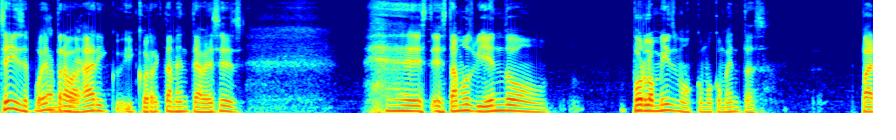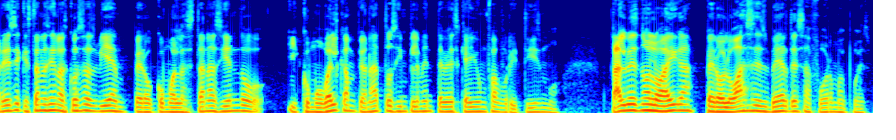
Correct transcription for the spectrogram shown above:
Sí, se pueden trabajar y, correctamente. A veces eh, estamos viendo por lo mismo, como comentas. Parece que están haciendo las cosas bien, pero como las están haciendo y como va el campeonato, simplemente ves que hay un favoritismo. Tal vez no lo haya, pero lo haces ver de esa forma, pues.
